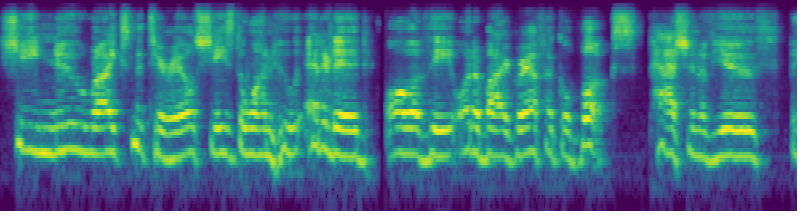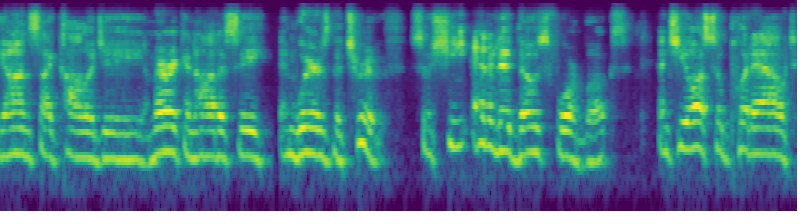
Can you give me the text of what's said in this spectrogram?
she knew Reich's material. She's the one who edited all of the autobiographical books Passion of Youth, Beyond Psychology, American Odyssey, and Where's the Truth? So she edited those four books. And she also put out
